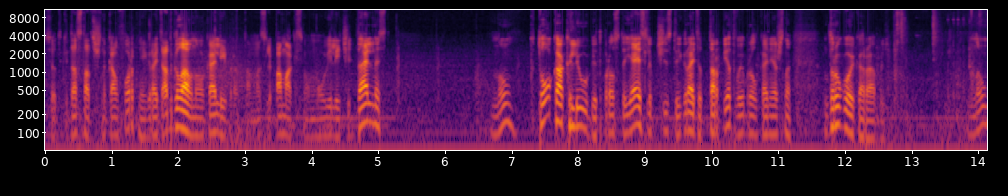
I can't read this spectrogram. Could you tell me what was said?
Все-таки достаточно комфортнее играть от главного калибра. Там, если по максимуму увеличить дальность. Ну, кто как любит. Просто я, если бы чисто играть от торпед, выбрал, конечно, другой корабль. Ну,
